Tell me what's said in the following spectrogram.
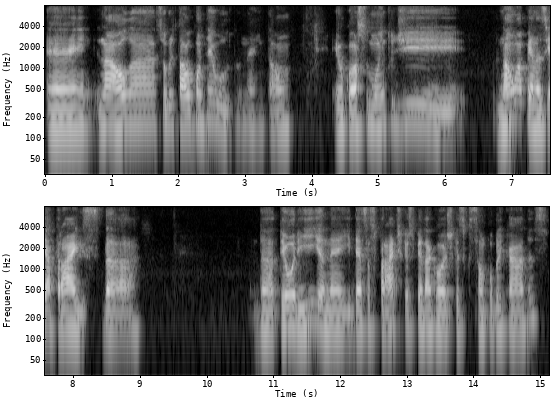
é, na aula sobre tal conteúdo. Né? Então, eu gosto muito de não apenas ir atrás da, da teoria né, e dessas práticas pedagógicas que são publicadas,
